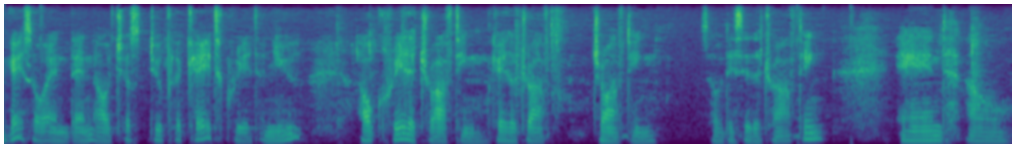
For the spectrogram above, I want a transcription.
Okay, so and then I'll just duplicate, create a new. I'll create a drafting. Okay, so draft drafting. So this is a drafting, and I'll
